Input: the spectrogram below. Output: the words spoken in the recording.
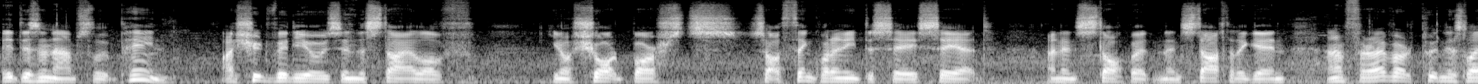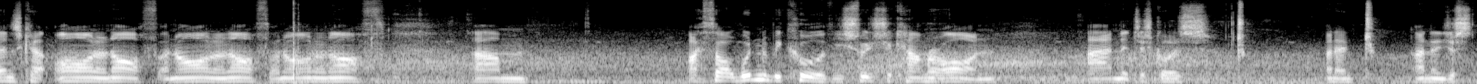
It is an absolute pain. I shoot videos in the style of, you know, short bursts, sort of think what I need to say, say it, and then stop it, and then start it again. And I'm forever putting this lens cap on and off, and on and off, and on and off. Um, I thought, wouldn't it be cool if you switched your camera on, and it just goes, and then, and then just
